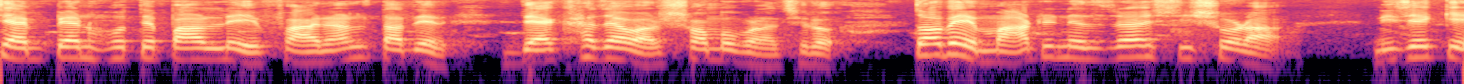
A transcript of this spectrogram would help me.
চ্যাম্পিয়ন হতে পারলে ফাইনাল তাদের দেখা যাওয়ার সম্ভাবনা ছিল। তবে মার্টিনেজরা শিষ্যরা নিজেকে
